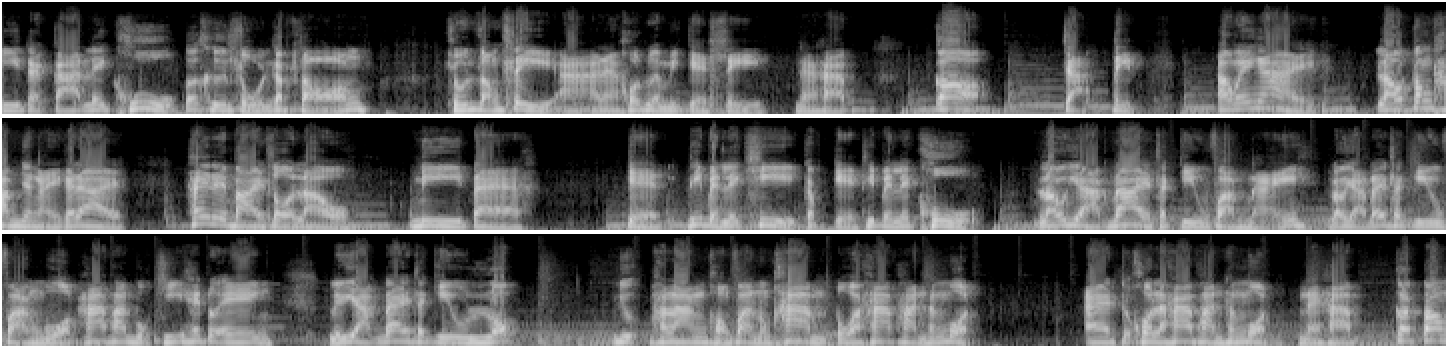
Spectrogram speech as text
มีแต่การ์ดเลขคู่ก็คือ 0 กับ 2 0 2 4 อะอนาคตเผื่อมีเกรด4นะครับ ก็จะติดเอาง่ายๆ เราต้องทำยังไงก็ได้ ให้ในบายโซนเรามีแต่เกรดที่เป็นเลขคี่กับเกรดที่เป็นเลขคู่ เราอยากได้สกิลฝั่งไหน เราอยากได้สกิลฝั่งบวก 5,000บวกคีให้ตัวเอง หรืออยากได้สกิลลบยุพลังของฝั่งตรงข้ามตัว 5,000 ทั้งหมด คนละ5,000ทั้งหมดนะครับ ก็ต้อง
